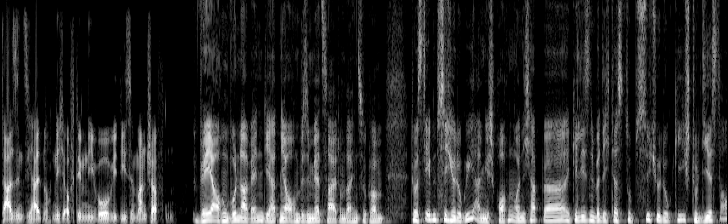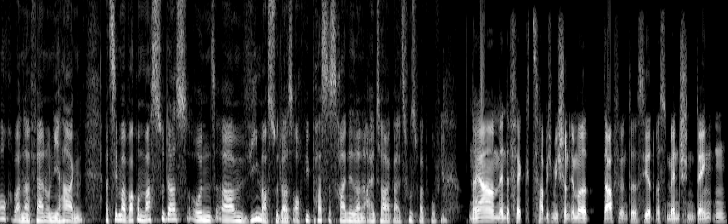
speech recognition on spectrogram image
da sind sie halt noch nicht auf dem Niveau wie diese Mannschaften. Wäre ja auch ein Wunder, wenn. Die hatten ja auch ein bisschen mehr Zeit, um da hinzukommen. Du hast eben Psychologie angesprochen und ich habe äh, gelesen über dich, dass du Psychologie studierst auch an der Fernuni Hagen. Erzähl mal, warum machst du das und ähm, wie machst du das? Auch wie passt es rein in deinen Alltag als Fußballprofi? Naja, im Endeffekt habe ich mich schon immer dafür interessiert, was Menschen denken.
